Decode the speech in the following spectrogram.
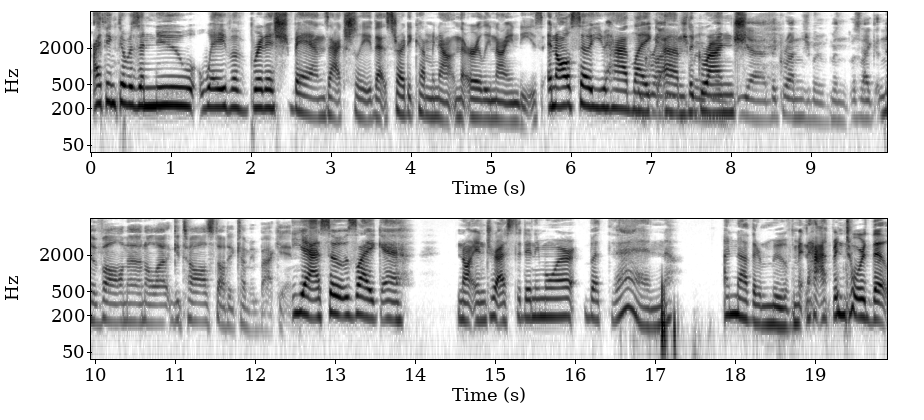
I think there was a new wave of British bands actually that started coming out in the early 90s. And also you had like the um the grunge. Yeah, the grunge movement was like Nirvana and all that. Guitars started coming back in. Yeah, so it was like eh, not interested anymore. But then another movement happened toward the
